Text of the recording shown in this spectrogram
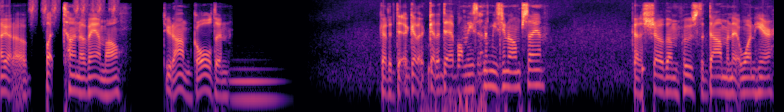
I got a butt ton of ammo. Dude, I'm golden. Gotta, gotta, gotta dab on these enemies, you know what I'm saying? Gotta show them who's the dominant one here.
